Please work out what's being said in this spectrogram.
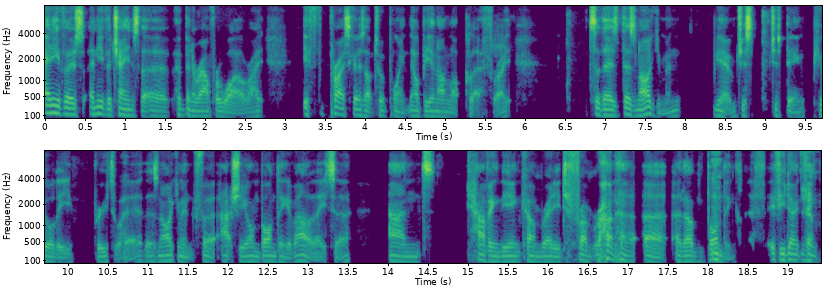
any of those any of the chains that are, have been around for a while right? If the price goes up to a point there'll be an unlock cliff right? So there's there's an argument you know just just being purely brutal here there's an argument for actually on bonding a validator and having the income ready to front run a, a an unbonding cliff if you don't Yeah. think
